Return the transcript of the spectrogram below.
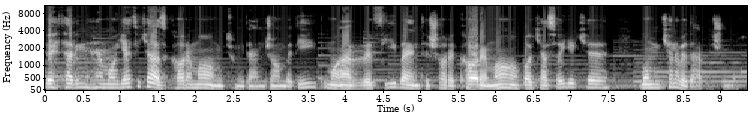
بهترین حمایتی که از کار ما می‌تونید انجام بدید معرفی و انتشار کار ما با کسایی که ممکنه به دردشون بخوره.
